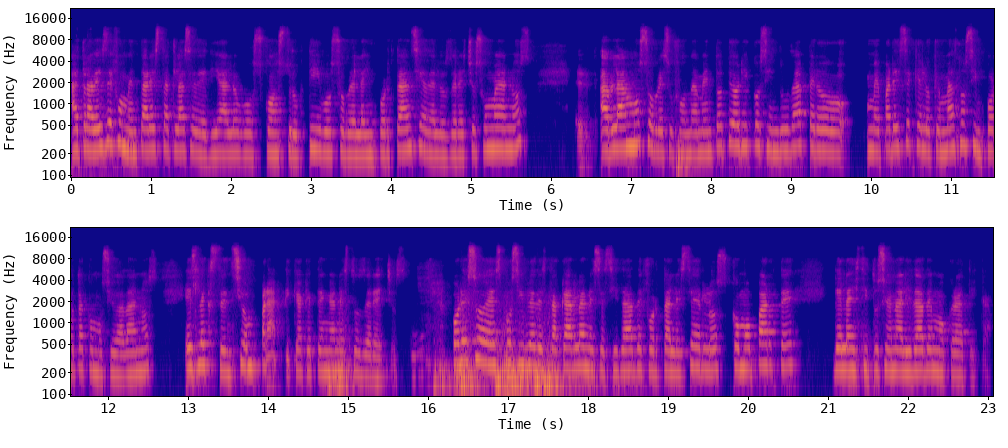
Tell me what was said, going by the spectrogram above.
A través de fomentar esta clase de diálogos constructivos sobre la importancia de los derechos humanos, eh, hablamos sobre su fundamento teórico sin duda, pero me parece que lo que más nos importa como ciudadanos es la extensión práctica que tengan estos derechos. Por eso es posible destacar la necesidad de fortalecerlos como parte de la institucionalidad democrática.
